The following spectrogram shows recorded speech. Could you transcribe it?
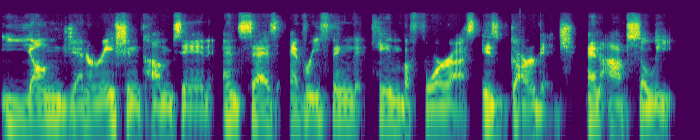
young generation comes in and says everything that came before us is garbage and obsolete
